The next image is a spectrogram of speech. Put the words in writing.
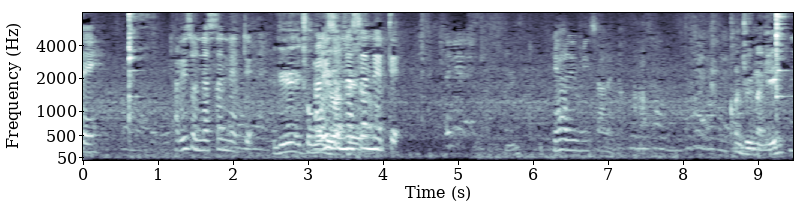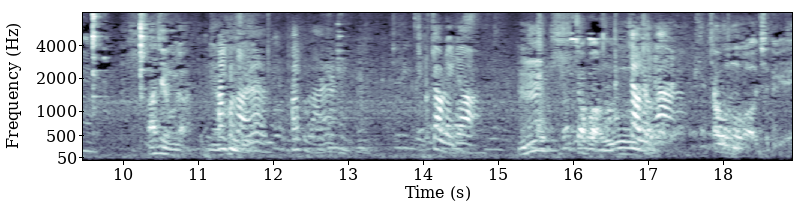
သိန်းဒါလေးဆို20နဲ့တက်ဒီဒီအချုံဒါမိုးလေးတွေဆိုရော20နဲ့တက်ရတယ်မိစားလိုက်တော့ခွင့်ကျွေးမယ်လေอืมအားချင်ဘူးလားဖိုက်ခမာရဖိုက်ခမာရကြောက်လိုက်တာ ဟမ်ကြောက်ပါဘူးကြောက်လိုက်တာကြောက်ဖို့မဟုတ်ပါဘူးချစ်သူရဲ့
